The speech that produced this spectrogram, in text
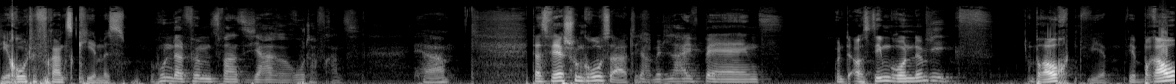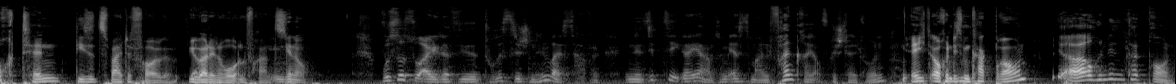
die rote Franz Kirmes. 125 Jahre Roter Franz. Ja, das wäre schon großartig. Ja, mit Livebands, Und aus dem Grunde Gigs. Brauchten wir, wir brauchten diese zweite Folge über den roten Franz. Genau. Wusstest du eigentlich, dass diese touristischen Hinweistafeln in den 70er Jahren zum ersten Mal in Frankreich aufgestellt wurden? Echt auch in diesem Kackbraun? Ja, auch in diesem Kackbraun.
